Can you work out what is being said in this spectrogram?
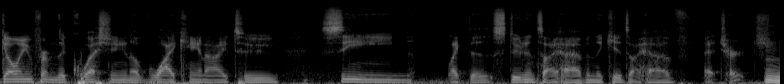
going from the questioning of why can't I to seeing like the students I have and the kids I have at church. Mm-hmm.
